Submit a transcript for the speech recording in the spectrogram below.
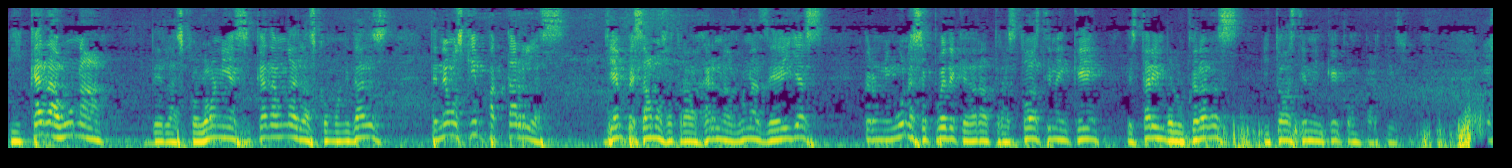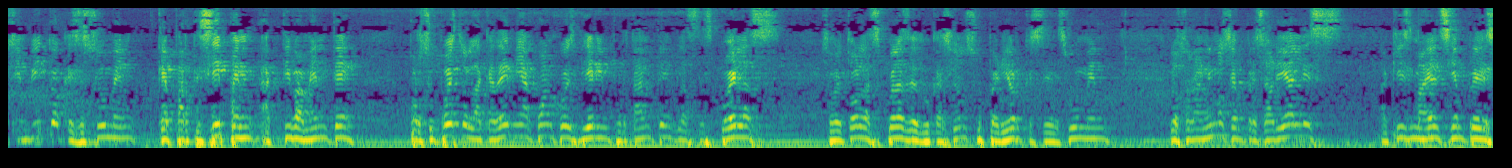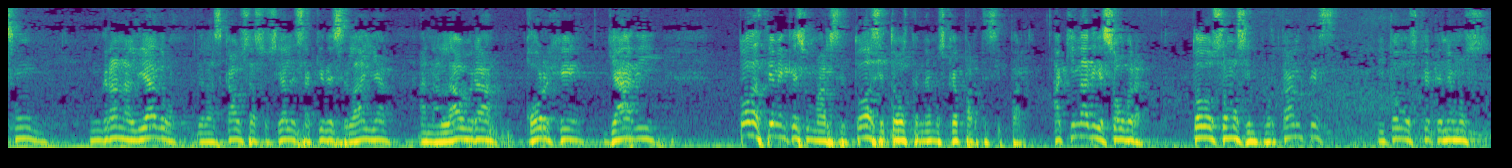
y cada una de las colonias y cada una de las comunidades tenemos que impactarlas. Ya empezamos a trabajar en algunas de ellas, pero ninguna se puede quedar atrás. Todas tienen que estar involucradas y todas tienen que compartir. Los invito a que se sumen, que participen activamente. Por supuesto, la academia, Juanjo, es bien importante, las escuelas, sobre todo las escuelas de educación superior que se sumen, los organismos empresariales. Aquí Ismael siempre es un un gran aliado de las causas sociales aquí de Celaya, Ana Laura, Jorge, Yadi, todas tienen que sumarse, todas y todos tenemos que participar. Aquí nadie sobra, todos somos importantes y todos que tenemos,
